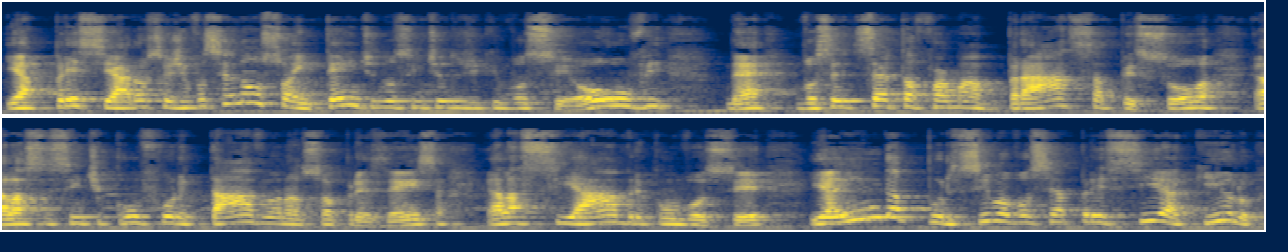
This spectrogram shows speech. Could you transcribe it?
e apreciar, ou seja, você não só entende no sentido de que você ouve, né? Você de certa forma abraça a pessoa, ela se sente confortável na sua presença, ela se abre com você e ainda por cima você aprecia aquilo,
